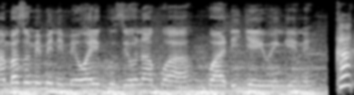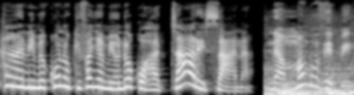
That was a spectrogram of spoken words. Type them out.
ambazo mimi nimewahi kuziona kwa kwa DJ wengine. Kaka, nimekuona ukifanya miondoko hatari sana. Na mambo vipi?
